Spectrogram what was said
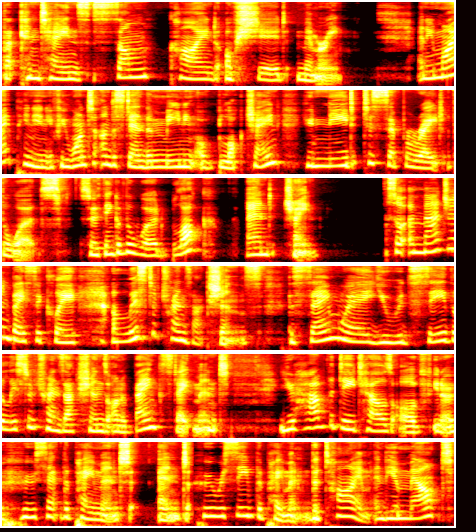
that contains some kind of shared memory. And in my opinion, if you want to understand the meaning of blockchain, you need to separate the words. So think of the word block and chain. So imagine basically a list of transactions, the same way you would see the list of transactions on a bank statement you have the details of, you know, who sent the payment and who received the payment, the time and the amount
